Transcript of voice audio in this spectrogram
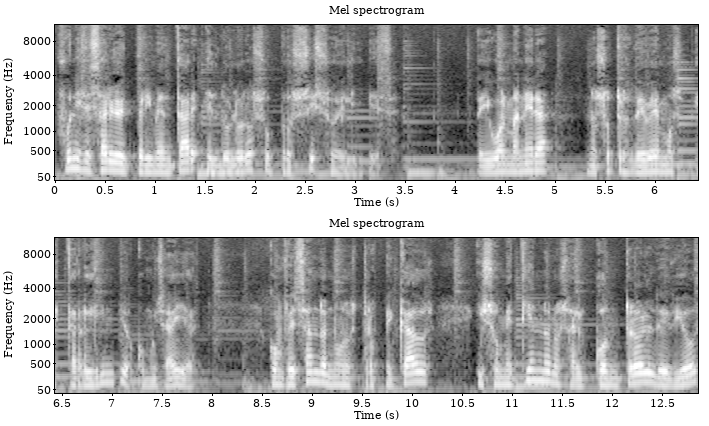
fue necesario experimentar el doloroso proceso de limpieza. De igual manera, nosotros debemos estar limpios como Isaías, confesando nuestros pecados y sometiéndonos al control de Dios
